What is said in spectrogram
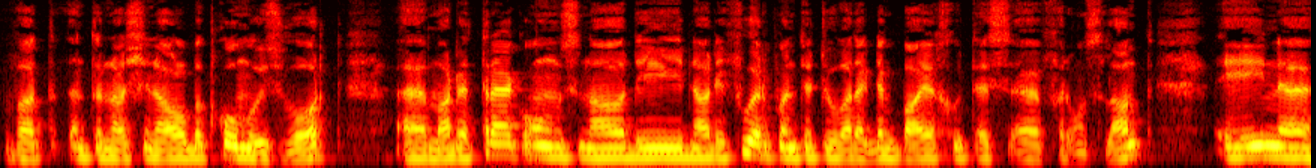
wat internasionaal bekom moes word Uh, maar dit trek ons na die na die voorpunte toe wat ek dink baie goed is uh, vir ons land en uh,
